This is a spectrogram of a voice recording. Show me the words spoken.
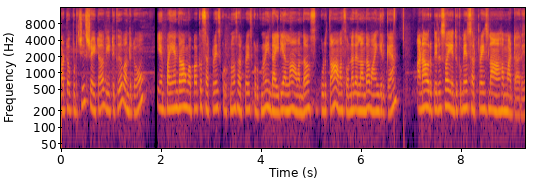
ஆட்டோ பிடிச்சி ஸ்ட்ரைட்டாக வீட்டுக்கு வந்துட்டோம். என் பையன் தான் அவங்க அப்பாவுக்கு சர்ப்ரைஸ் கொடுக்கணும் சர்ப்ரைஸ் கொடுக்கணும் இந்த ஐடியாலாம் அவன் தான் கொடுத்தான். அவன் சொன்னதெல்லாம் தான் வாங்கியிருக்கேன். ஆனால் அவர் பெருசாக எதுக்குமே சர்ப்ரைஸ்லாம் ஆக மாட்டார்.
